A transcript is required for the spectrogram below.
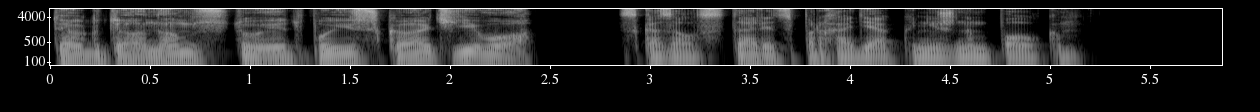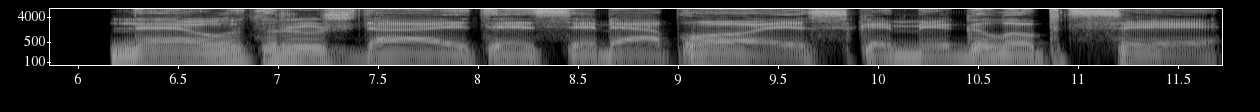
«Тогда нам стоит поискать его!» — сказал старец, проходя к книжным полкам. «Не утруждайте себя поисками, глупцы!»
